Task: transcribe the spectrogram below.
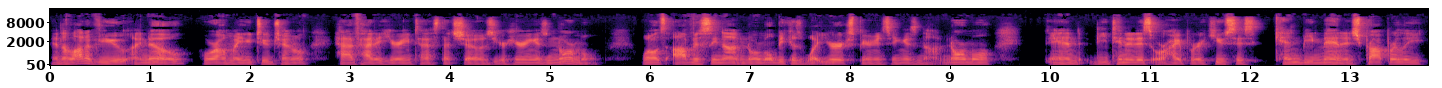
And a lot of you I know who are on my YouTube channel have had a hearing test that shows your hearing is normal. Well, it's obviously not normal because what you're experiencing is not normal and the tinnitus or hyperacusis can be managed properly,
